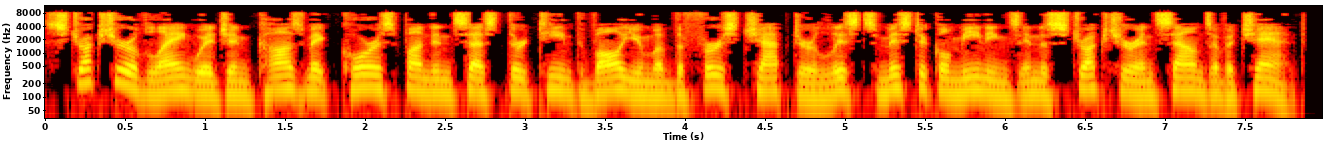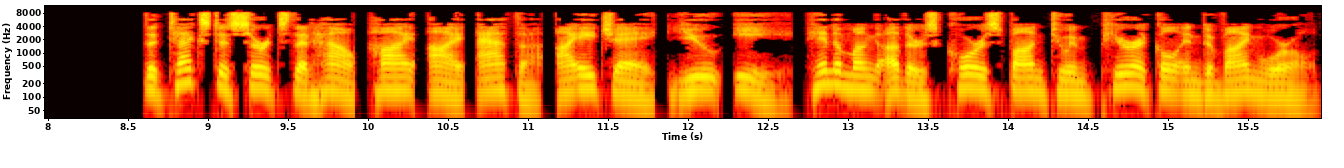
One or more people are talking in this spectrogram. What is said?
Structure of Language and Cosmic Correspondences 13th volume of the first chapter lists mystical meanings in the structure and sounds of a chant. The text asserts that how, hi, i, atha, iha, u, e, hin among others correspond to empirical and divine world,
